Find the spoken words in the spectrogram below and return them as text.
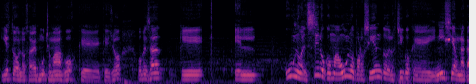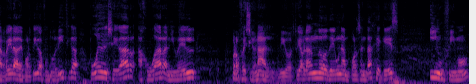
y esto lo sabés mucho más vos que, yo, vos pensás que el 1, el 0,1% de los chicos que inician una carrera deportiva futbolística pueden llegar a jugar a nivel profesional. Digo, estoy hablando de un porcentaje que es ínfimo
